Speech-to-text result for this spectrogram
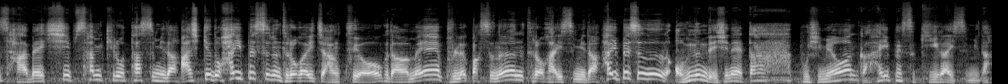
413km 탔습니다. 아쉽게도 하이패스는 들어가 있지 않고요. 그 다음에 블랙박스는 들어가 있습니다. 하이패스는 없는 대신에 딱 보시면 그 하이패스 기계가 있습니다.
